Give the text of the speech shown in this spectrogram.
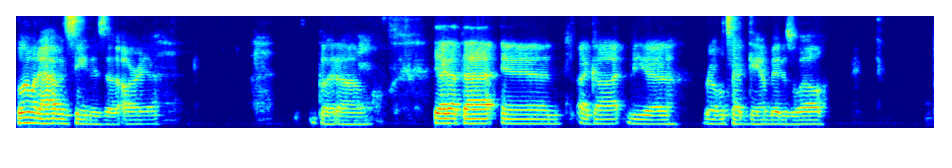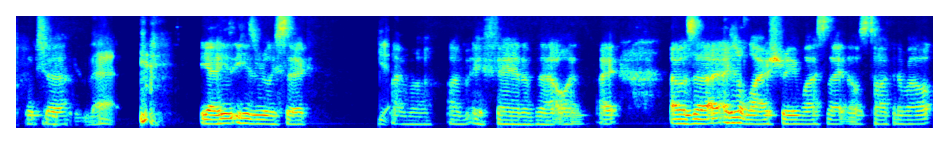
The only one I haven't seen is uh, Arya. But um, yeah, I got that, and I got the uh, Revoltech Gambit as well. Which uh, that. yeah, he's he's really sick. Yeah, I'm a I'm a fan of that one. I I was uh, I did a live stream last night and I was talking about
